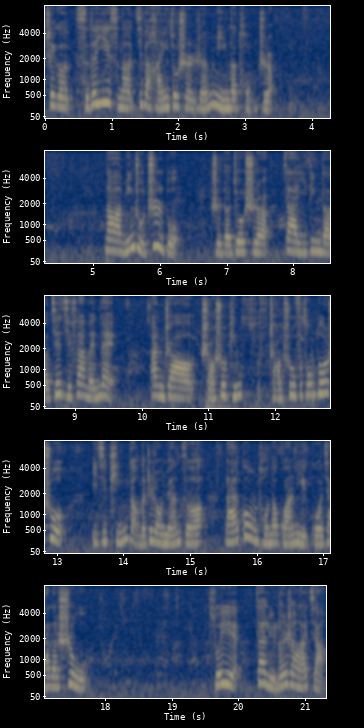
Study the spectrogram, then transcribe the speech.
这个词的意思呢，基本含义就是人民的统治。那民主制度指的就是在一定的阶级范围内。按照少数平少数服从多数以及平等的这种原则来共同的管理国家的事务，所以在理论上来讲，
